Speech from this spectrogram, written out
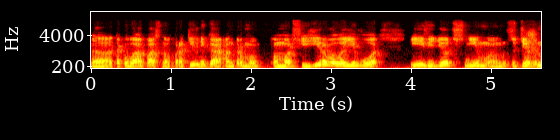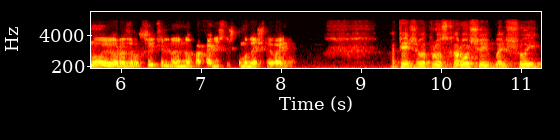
а, такого опасного противника, антропоморфизировало его и ведет с ним затяжную, разрушительную, но пока не слишком удачную войну? Опять же, вопрос хороший, большой.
